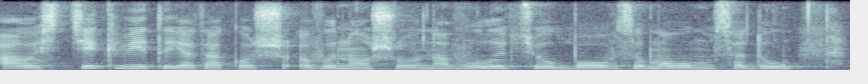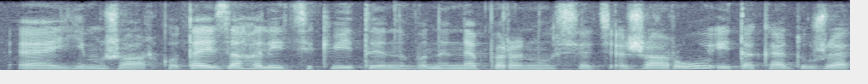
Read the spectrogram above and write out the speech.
А ось ці квіти я також виношу на вулицю, бо в зимовому саду е, їм жарко. Та й взагалі ці квіти вони не переносять жару і таке дуже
